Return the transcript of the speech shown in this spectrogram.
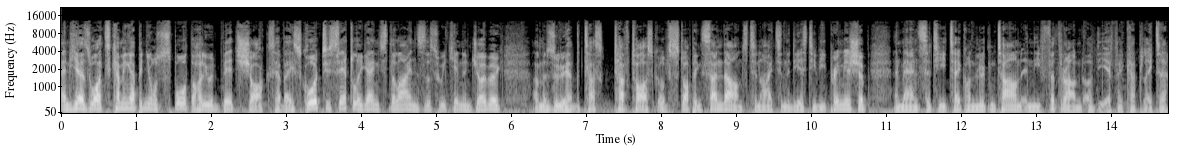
And here's what's coming up in your sport. The Hollywood Bet Sharks have a score to settle against the Lions this weekend in Joburg. Uh, Amazulu have the tough task of stopping Sundowns tonight in the DSTV Premiership, and Man City take on Luton Town in the fifth round of the FA Cup later.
